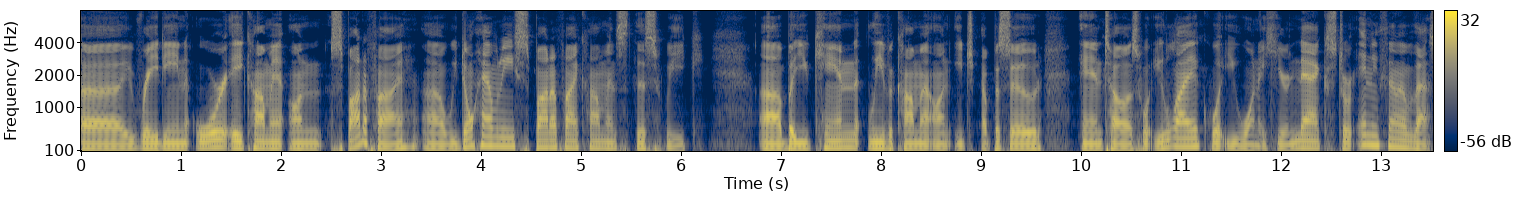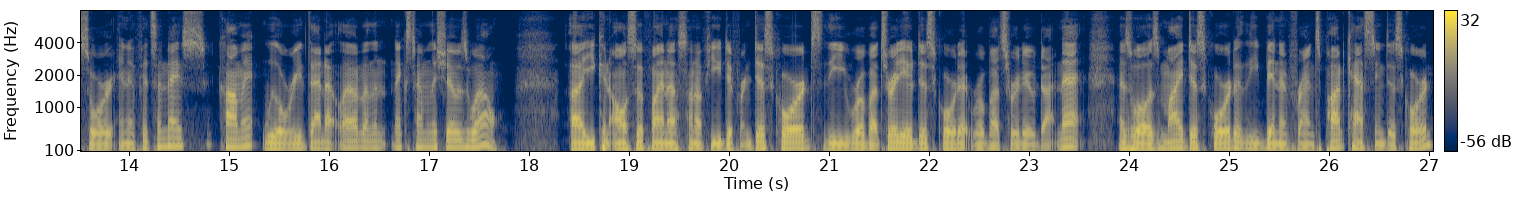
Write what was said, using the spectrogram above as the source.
a rating or a comment on Spotify. Uh, we don't have any Spotify comments this week. Uh, but you can leave a comment on each episode and tell us what you like, what you want to hear next, or anything of that sort. And if it's a nice comment, we'll read that out loud on the next time on the show as well. Uh, you can also find us on a few different discords the Robots Radio Discord at robotsradio.net, as well as my Discord, the Ben and Friends Podcasting Discord,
